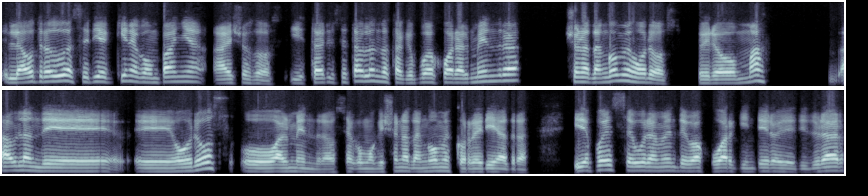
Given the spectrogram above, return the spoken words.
la otra duda sería quién acompaña a ellos dos. Y se está hablando hasta que pueda jugar Almendra, Jonathan Gómez o Oroz, pero más hablan de eh, Oroz o Almendra, o sea, como que Jonathan Gómez correría atrás. Y después seguramente va a jugar Quintero y de titular,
